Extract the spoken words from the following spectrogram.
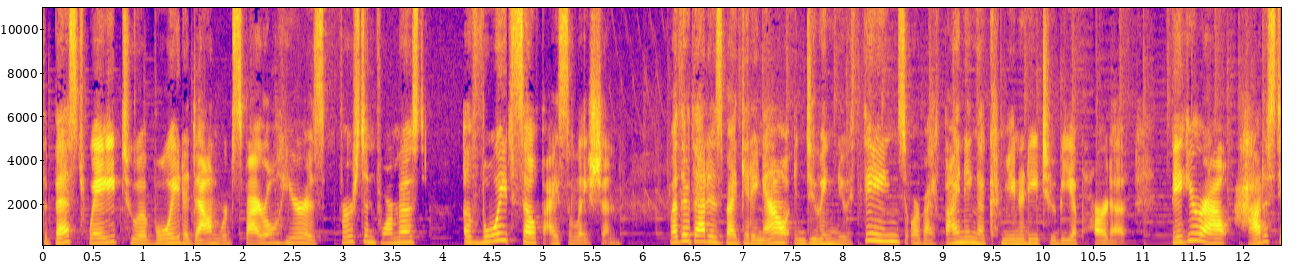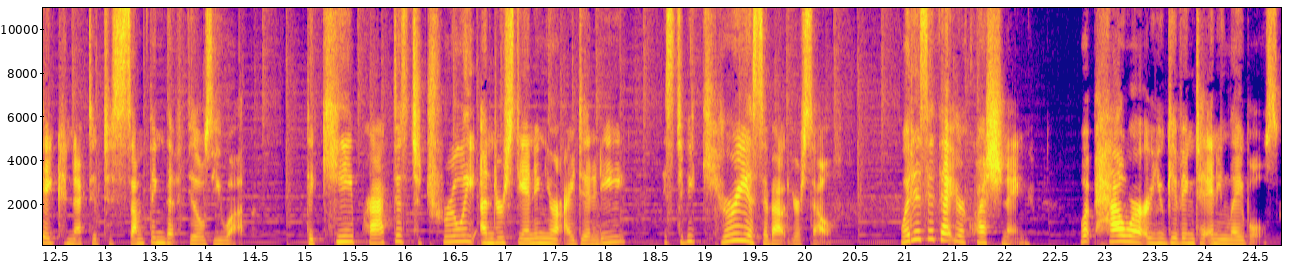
The best way to avoid a downward spiral here is first and foremost, avoid self isolation, whether that is by getting out and doing new things or by finding a community to be a part of. Figure out how to stay connected to something that fills you up. The key practice to truly understanding your identity is to be curious about yourself. What is it that you're questioning? What power are you giving to any labels?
